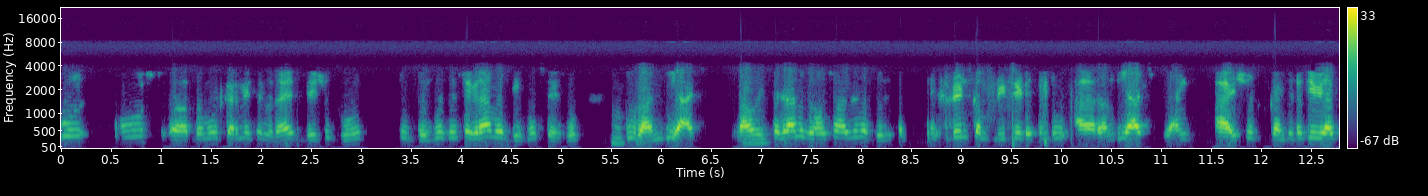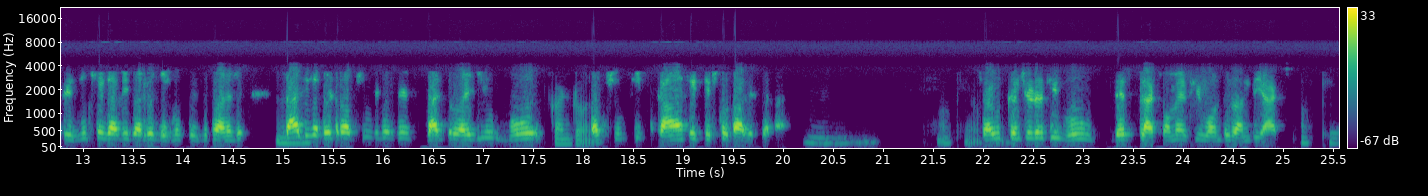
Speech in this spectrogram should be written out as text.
पोस्ट प्रमोट करने से बजाय they should go to business Instagram or business Facebook to run the ads now Instagram is also having a different completely different to uh, run the ads and I should consider कि यार Facebook से जाके कर रहे हो business Facebook manager that is a better option because they, that provide you more control options कि कहाँ से किसको target करना है Hmm. okay so I would consider कि वो best platform है if you want to run the ads okay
